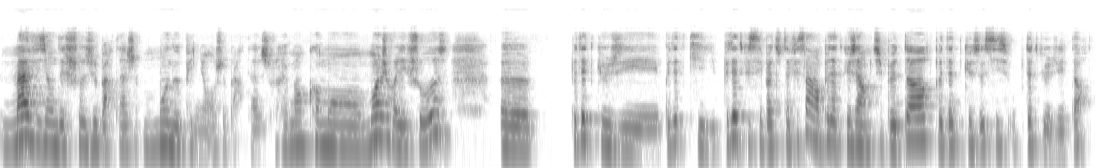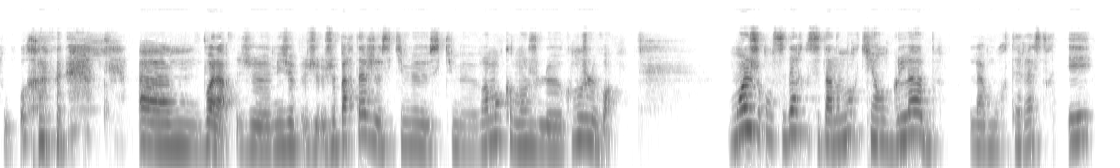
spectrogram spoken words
ma vision des choses, je partage mon opinion, je partage vraiment comment moi je vois les choses. Euh, peut-être que j'ai peut-être peut-être que c'est pas tout à fait ça hein. peut-être que j'ai un petit peu tort peut-être que ceci ou peut-être que j'ai tort tout euh, voilà je mais je, je, partage ce qui me ce qui me vraiment comment je le comment je le vois. Moi je considère que c'est un amour qui englobe l'amour terrestre et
